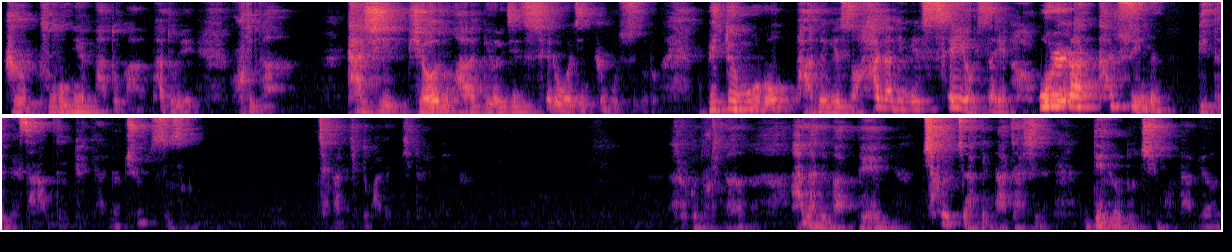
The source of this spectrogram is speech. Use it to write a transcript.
그 부흥의 파도가 파도에 우리가 다시 변화되어진 새로워진 그 모습으로 믿음으로 반응해서 하나님의 새 역사에 올라탈 수 있는 믿음의 사람들 되게 하여 주옵소서. 제가 기도하는 기도입니다. 여러분 우리가 하나님 앞에 철저하게 나 자신을 내려놓지 못하면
